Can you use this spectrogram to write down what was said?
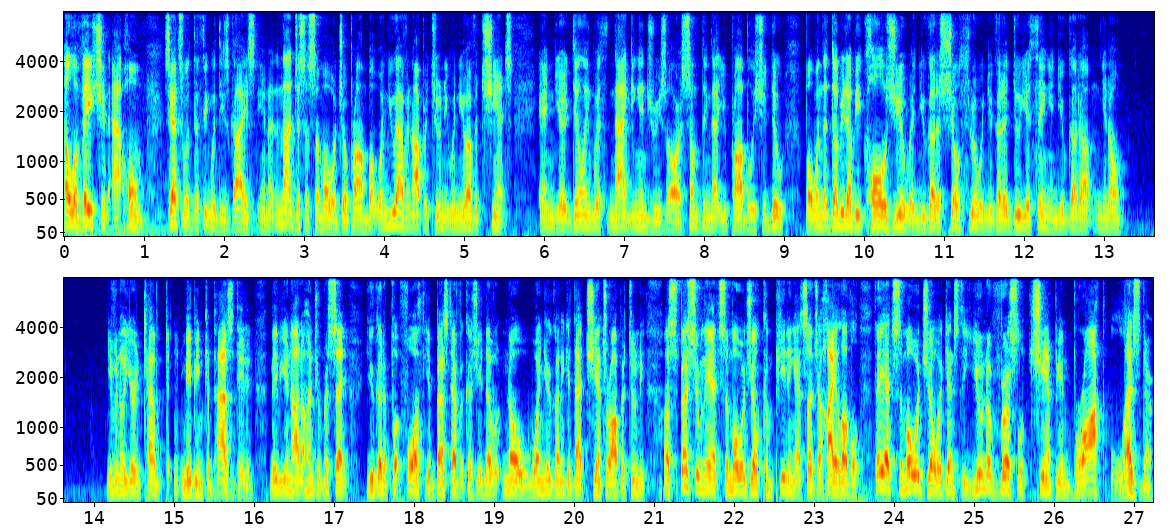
elevation at home. See, that's what the thing with these guys, you know, not just a Samoa Joe problem, but when you have an opportunity, when you have a chance, and you're dealing with nagging injuries or something that you probably should do, but when the WWE calls you and you got to show through and you got to do your thing and you got to, you know even though you're maybe incapacitated, maybe you're not 100%, you got to put forth your best effort because you never know when you're going to get that chance or opportunity, especially when they had Samoa Joe competing at such a high level. They had Samoa Joe against the Universal Champion Brock Lesnar,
